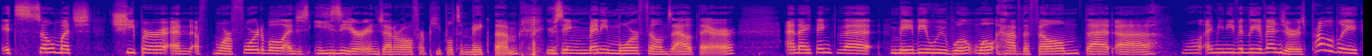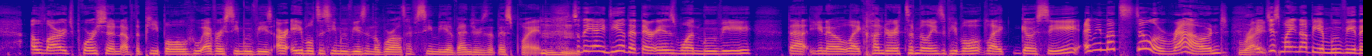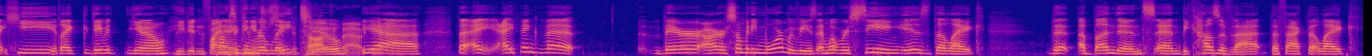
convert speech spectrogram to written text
it's so much cheaper and more affordable and just easier in general for people to make them. You're seeing many more films out there. And I think that maybe we won't won't have the film that uh well, I mean, even the Avengers, probably a large portion of the people who ever see movies are able to see movies in the world have seen the Avengers at this point. Mm-hmm. So the idea that there is one movie that, you know, like hundreds of millions of people like go see, I mean, that's still around. Right. It just might not be a movie that he, like David, you know, He didn't find Thomson anything can relate to talk about, Yeah. yeah. But I, I think that there are so many more movies and what we're seeing is the like the abundance and because of that the fact that like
